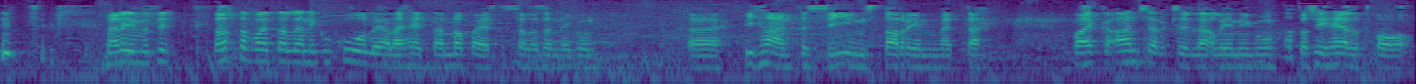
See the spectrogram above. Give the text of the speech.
no niin, mutta siis tosta voi tälle niinku kuulijoille heittää nopeasti sellaisen niinku uh, behind the scenes tarinan, että vaikka Anserksille oli niinku tosi helppoa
